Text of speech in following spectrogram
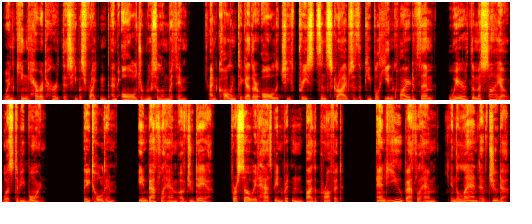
When King Herod heard this, he was frightened, and all Jerusalem with him. And calling together all the chief priests and scribes of the people, he inquired of them where the Messiah was to be born. They told him, In Bethlehem of Judea, for so it has been written by the prophet. And you, Bethlehem, in the land of Judah,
